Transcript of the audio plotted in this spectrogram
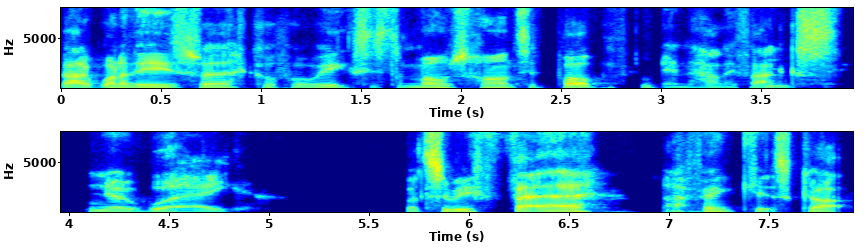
Had one of these for a couple of weeks. It's the most haunted pub in Halifax. No way. But to be fair, I think it's got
